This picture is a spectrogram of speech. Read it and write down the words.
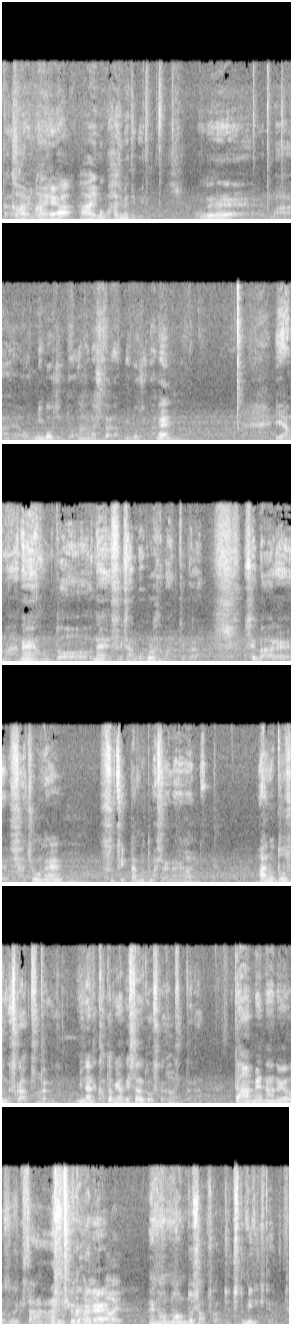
ガラスの部屋、はい。僕も初めて見る。でねまあ未亡人と話したら、未亡人がね、いやまあね本当ね鈴木さんご苦労様って言うからそういえばあれ社長ね、スーツいっぱい持ってましたよね、はい。ああいうのどうするんですかって言ったら、みんなに片見分けしたらどうですかって言ったら、ダメなのよ鈴木さんって言うからね、はい。はいえななんどうしたんですかってちょっと見に来てよって。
